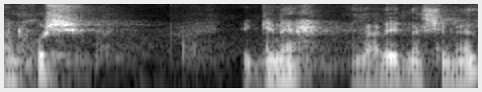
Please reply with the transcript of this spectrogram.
هنخش الجناح اللي على ايدنا الشمال.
